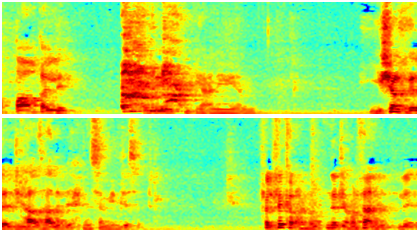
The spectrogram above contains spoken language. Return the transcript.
الطاقة اللي اللي يعني يشغل الجهاز هذا اللي إحنا نسميه الجسد. فالفكرة إنه نرجع مرة ثانية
